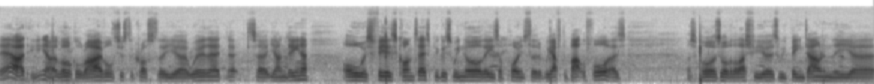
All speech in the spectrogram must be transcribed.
Yeah, you know, local rivals just across the uh, way there at uh, Yandina. Always fierce contest because we know these are points that we have to battle for as I suppose over the last few years we've been down in the uh,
